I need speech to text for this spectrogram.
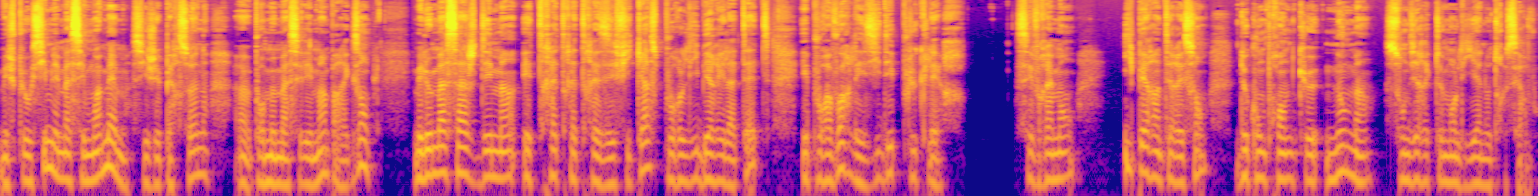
mais je peux aussi me les masser moi-même si j'ai personne euh, pour me masser les mains par exemple. Mais le massage des mains est très très très efficace pour libérer la tête et pour avoir les idées plus claires. C'est vraiment hyper intéressant de comprendre que nos mains sont directement liées à notre cerveau.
